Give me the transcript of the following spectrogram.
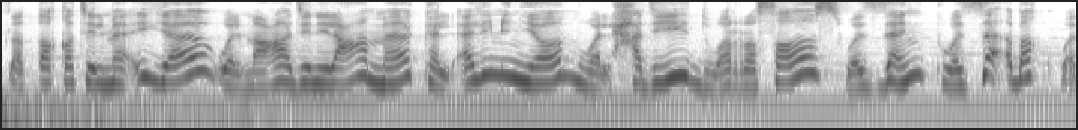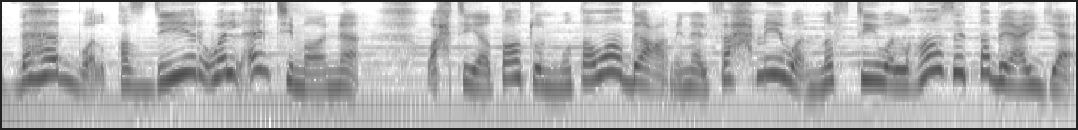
مثل الطاقة المائية والمعادن العامة كالألمنيوم والحديد والرصاص والزنك والزئبق والذهب والقصدير والأنتيمون واحتياطات متواضعة من الفحم والنفط والغاز الطبيعي.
